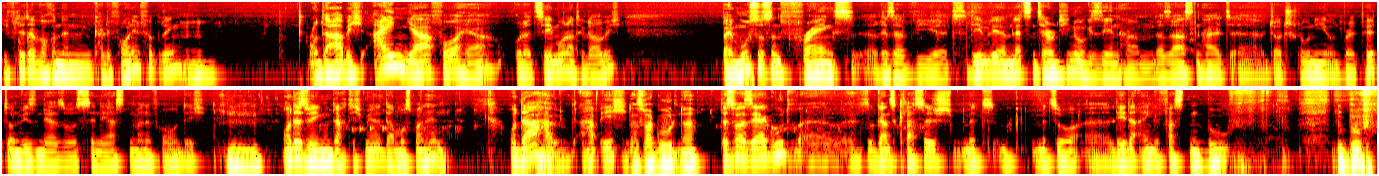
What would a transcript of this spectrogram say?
die Flitterwochen in Kalifornien verbringen. Und da habe ich ein Jahr vorher, oder zehn Monate, glaube ich, bei Musos und Franks reserviert, den wir im letzten Tarantino gesehen haben. Da saßen halt äh, George Clooney und Brad Pitt und wir sind ja so Cineasten, meine Frau und ich. Und deswegen dachte ich mir, da muss man hin. Und da habe hab ich, Das war gut, ne? das war sehr gut, äh, so ganz klassisch mit, mit so äh, Leder eingefassten Booth. Buff.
